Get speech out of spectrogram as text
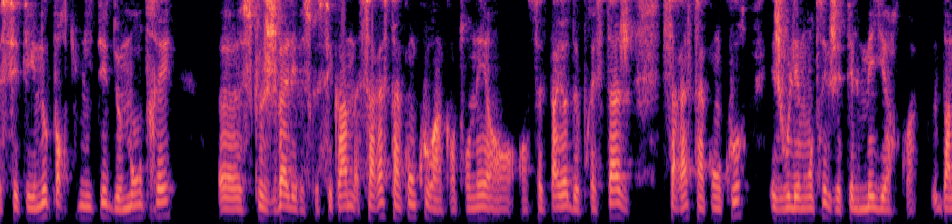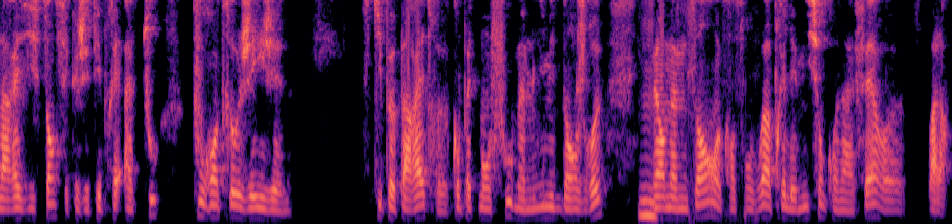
c'était une opportunité de montrer euh, ce que je valais, parce que c'est quand même, ça reste un concours. Hein. Quand on est en, en, cette période de prestage, ça reste un concours. Et je voulais montrer que j'étais le meilleur, quoi, dans la résistance et que j'étais prêt à tout pour rentrer au GIGN. Ce qui peut paraître complètement fou, même limite dangereux, hmm. mais en même temps, quand on voit après les missions qu'on a à faire, euh, voilà.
